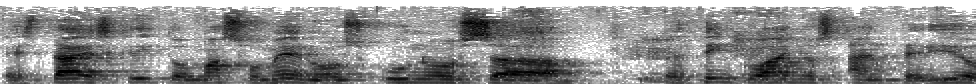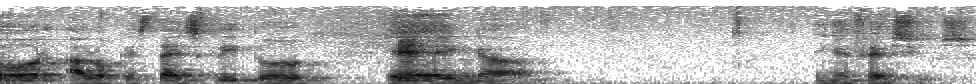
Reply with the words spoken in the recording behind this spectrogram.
está escrito más o menos unos ah, cinco años anterior a lo que está escrito en, ah, en Efesios.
